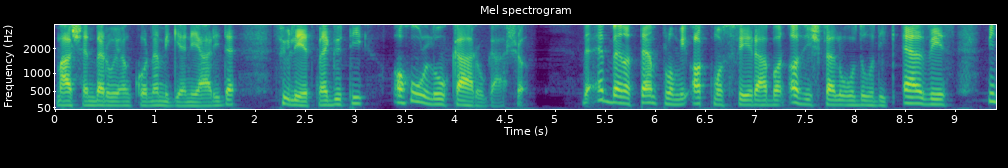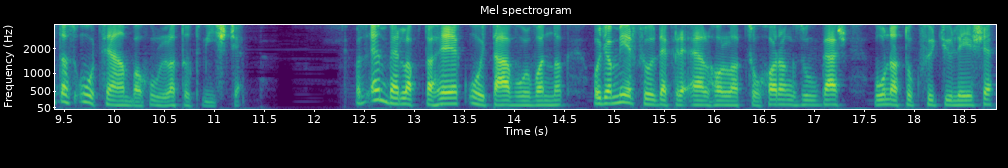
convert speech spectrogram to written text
más ember olyankor nem igen jár ide, fülét megüti, a holló károgása. De ebben a templomi atmoszférában az is feloldódik, elvész, mint az óceánba hullatott vízcsepp. Az emberlapta helyek oly távol vannak, hogy a mérföldekre elhallatszó harangzúgás, vonatok fütyülése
